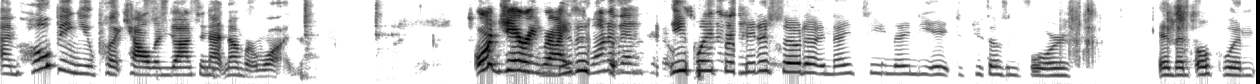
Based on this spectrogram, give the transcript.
I'm hoping you put Calvin Johnson at number one, or Jerry Rice, Minnesota- one of them. Two. He played for Minnesota in 1998 to 2004, and then Oakland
